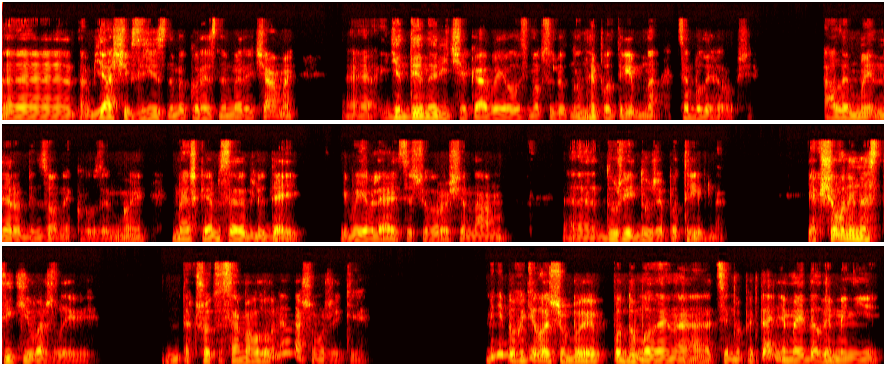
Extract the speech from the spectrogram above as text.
е, там ящик з різними корисними речами, Єдина річ, яка виявилася абсолютно не потрібна, це були гроші. Але ми не Робінзони Крузи, ми мешкаємо серед людей, і виявляється, що гроші нам е, дуже і дуже потрібні. Якщо вони настільки важливі, так що це саме головне в нашому житті? Мені би хотілося, щоб ви подумали над цими питаннями і дали мені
